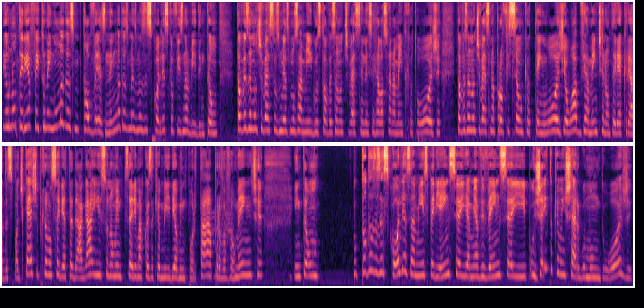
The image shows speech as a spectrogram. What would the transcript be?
eu não teria feito nenhuma das, talvez, nenhuma das mesmas escolhas que eu fiz na vida. Então, talvez eu não tivesse os mesmos amigos, talvez eu não tivesse nesse relacionamento que eu tô hoje, talvez eu não tivesse na profissão que eu tenho hoje. Eu, obviamente, não teria criado esse podcast, porque eu não seria TDAH e isso não seria uma coisa que eu me iria me importar, provavelmente. Então, todas as escolhas, a minha experiência e a minha vivência e o jeito que eu enxergo o mundo hoje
